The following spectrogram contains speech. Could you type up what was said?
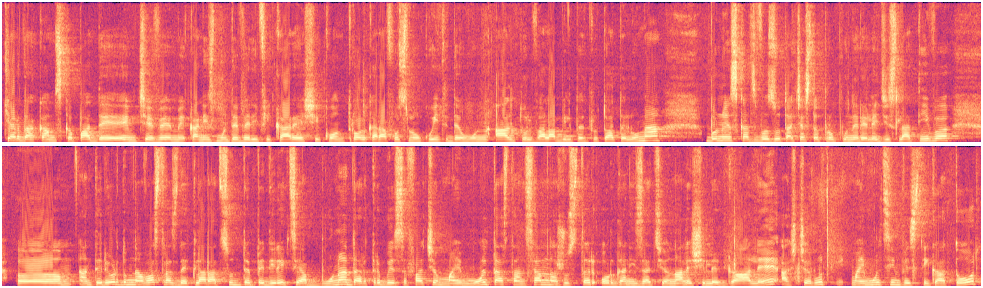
chiar dacă am scăpat de MCV, mecanismul de verificare și control, care a fost înlocuit de un altul valabil pentru toată lumea. Bănuiesc că ați văzut această propunere legislativă. Uh, anterior, dumneavoastră ați declarat, suntem pe direcția bună, dar trebuie să facem mai mult. Asta înseamnă ajustări organizaționale și legale. Aș cerut mai mulți investigatori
